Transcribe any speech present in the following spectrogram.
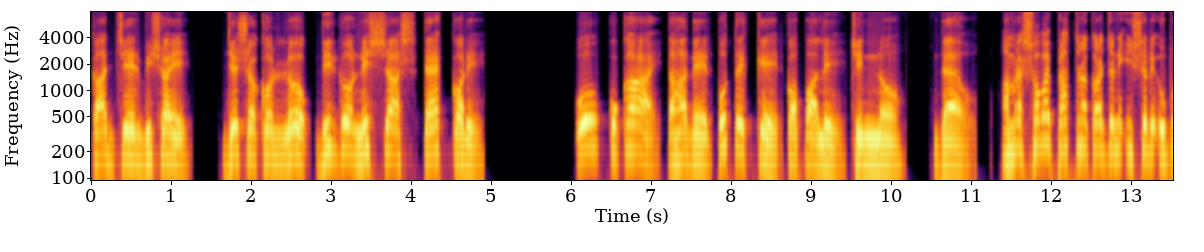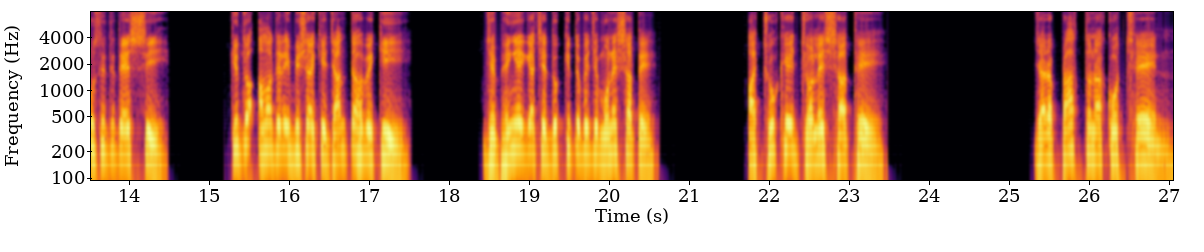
কার্যের বিষয়ে যে সকল লোক দীর্ঘ নিঃশ্বাস ত্যাগ করে ও কুকায় তাহাদের প্রত্যেকের কপালে চিহ্ন দেও। আমরা সবাই প্রার্থনা করার জন্য ঈশ্বরের উপস্থিতিতে এসছি। কিন্তু আমাদের এই বিষয়কে জানতে হবে কি? যে ভেঙে গেছে, দুঃখিত পেয়েছে মনের সাথে আর চোখে জলের সাথে যারা প্রার্থনা করছেন,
